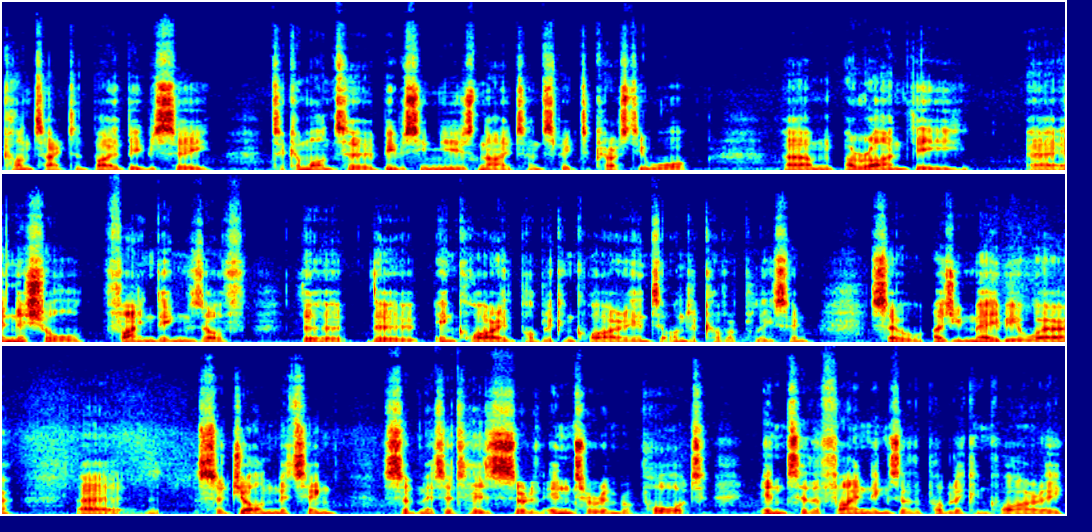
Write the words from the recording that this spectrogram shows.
contacted by the BBC to come on to BBC Newsnight and speak to Kirsty Wark um, around the uh, initial findings of the the inquiry, the public inquiry into undercover policing. So, as you may be aware, uh, Sir John Mitting submitted his sort of interim report into the findings of the public inquiry,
